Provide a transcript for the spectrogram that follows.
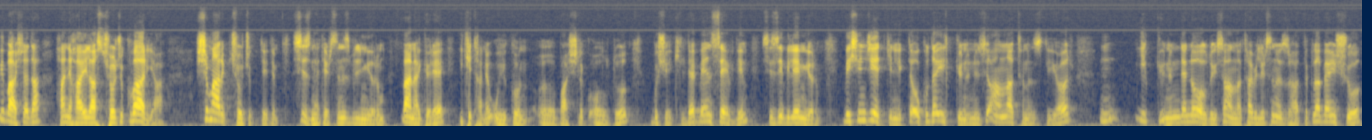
Bir başta da hani haylaz çocuk var ya şımarık çocuk dedim. Siz ne dersiniz bilmiyorum. Bana göre iki tane uygun e, başlık oldu bu şekilde. Ben sevdim. Sizi bilemiyorum. Beşinci etkinlikte okulda ilk gününüzü anlatınız diyor. İlk gününde ne olduysa anlatabilirsiniz rahatlıkla. Ben şu,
